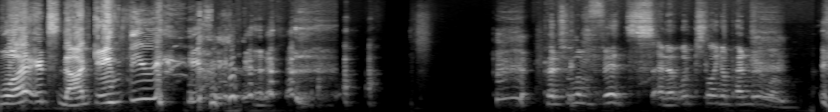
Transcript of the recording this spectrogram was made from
What? It's not game theory. pendulum fits, and it looks like a pendulum.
